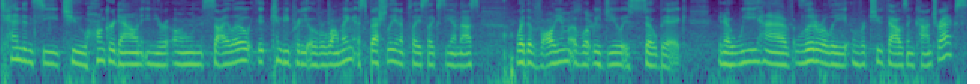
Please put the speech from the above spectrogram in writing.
tendency to hunker down in your own silo, it can be pretty overwhelming, especially in a place like CMS where the volume of what we do is so big. You know, we have literally over 2,000 contracts.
